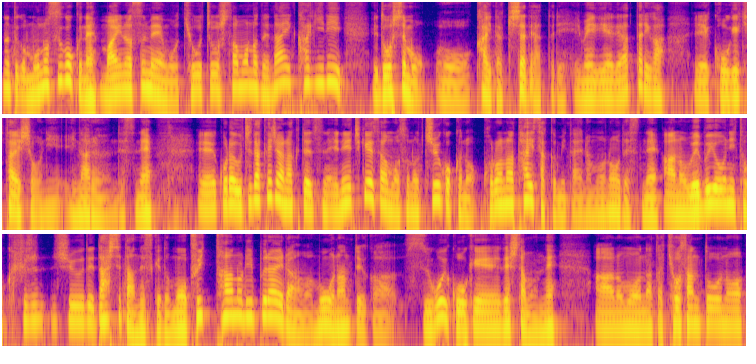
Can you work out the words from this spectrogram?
なんていうか、ものすごくね、マイナス面を強調したものでない限り、どうしても書いた記者であったり、メディアであったりが、え攻撃対象になるんですね。えこれはうちだけじゃなくてですね、NHK さんもその中国のコロナ対策みたいなものをですね、あの、ウェブ用に特集で出してたんですけども、ツイッターのリプライ欄はもうなんというか、すごい光景でしたもんね。あのもうなんか共産党の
